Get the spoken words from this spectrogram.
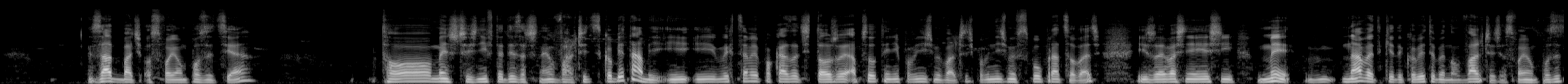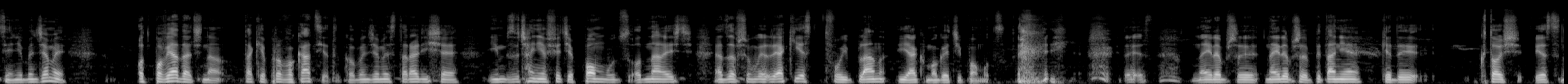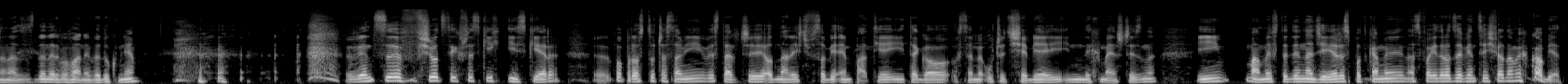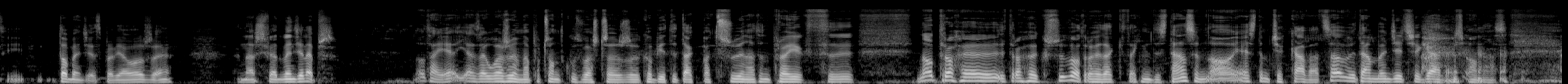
zadbać o swoją pozycję, to mężczyźni wtedy zaczynają walczyć z kobietami. I, I my chcemy pokazać to, że absolutnie nie powinniśmy walczyć, powinniśmy współpracować i że właśnie jeśli my, nawet kiedy kobiety będą walczyć o swoją pozycję, nie będziemy odpowiadać na takie prowokacje, tylko będziemy starali się im zwyczajnie w świecie pomóc, odnaleźć. Ja zawsze mówię, jaki jest twój plan i jak mogę ci pomóc. to jest najlepsze, najlepsze pytanie, kiedy ktoś jest na nas zdenerwowany według mnie. Więc wśród tych wszystkich iskier e, po prostu czasami wystarczy odnaleźć w sobie empatię i tego chcemy uczyć siebie i innych mężczyzn i mamy wtedy nadzieję, że spotkamy na swojej drodze więcej świadomych kobiet i to będzie sprawiało, że nasz świat będzie lepszy. No tak, ja, ja, zauważyłem na początku zwłaszcza, że kobiety tak patrzyły na ten projekt y, no trochę, trochę krzywo, trochę tak, takim dystansem. No ja jestem ciekawa, co wy tam będziecie gadać o nas.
